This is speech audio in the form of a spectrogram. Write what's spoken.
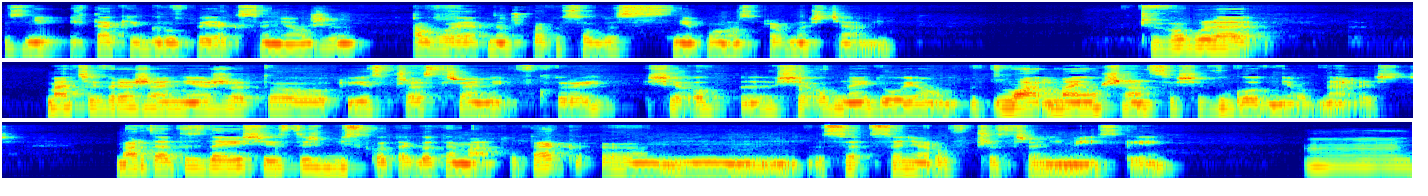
z nich takie grupy jak seniorzy, albo jak na przykład osoby z niepełnosprawnościami. Czy w ogóle macie wrażenie, że to jest przestrzeń, w której się, od, się odnajdują, ma, mają szansę się wygodnie odnaleźć? Marta, ty zdaje się jesteś blisko tego tematu, tak? Seniorów w przestrzeni miejskiej. Mm,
